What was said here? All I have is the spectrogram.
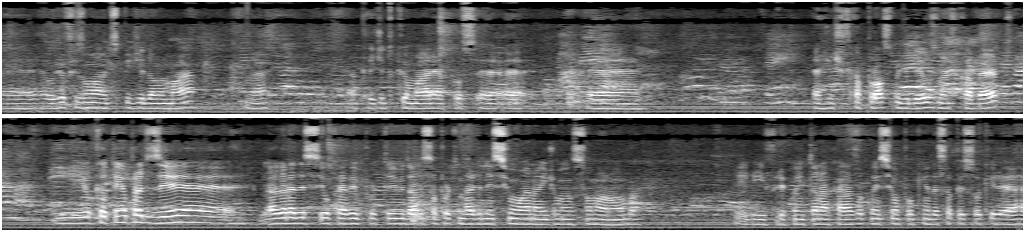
É, hoje eu fiz uma despedida no mar, né? Eu acredito que o mar é, a é- é- é- a gente fica próximo de Deus, né? Fica aberto. E o que eu tenho para dizer é agradecer o Kevin por ter me dado essa oportunidade nesse um ano aí de Mansão Maromba. Ele frequentando a casa, eu conheci um pouquinho dessa pessoa que ele é,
